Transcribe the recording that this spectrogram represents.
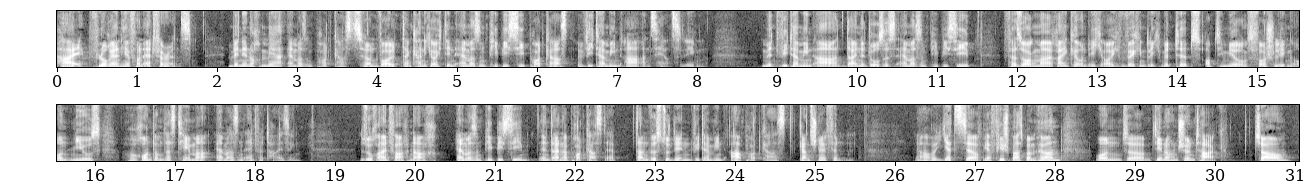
Hi, Florian hier von Adference. Wenn ihr noch mehr Amazon Podcasts hören wollt, dann kann ich euch den Amazon PPC Podcast Vitamin A ans Herz legen. Mit Vitamin A, deine Dosis Amazon PPC, versorgen Mareike und ich euch wöchentlich mit Tipps, Optimierungsvorschlägen und News rund um das Thema Amazon Advertising. Such einfach nach Amazon PPC in deiner Podcast-App. Dann wirst du den Vitamin A Podcast ganz schnell finden. Jetzt ja, ja viel Spaß beim Hören und äh, dir noch einen schönen Tag. Ciao.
